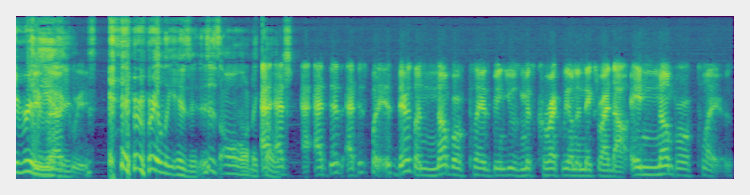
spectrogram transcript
It really Exactly. isn't. It really isn't. This is all on the at, coach. at, at this at this point, it, there's a number of players being used miscorrectly on the Knicks right now. A number of players.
